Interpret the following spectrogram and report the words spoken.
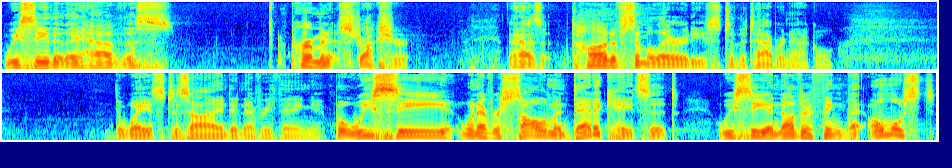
we see that they have this permanent structure that has a ton of similarities to the tabernacle, the way it's designed and everything. But we see, whenever Solomon dedicates it, we see another thing that almost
